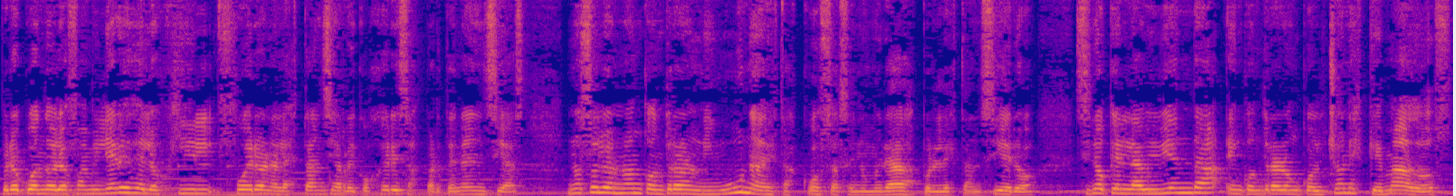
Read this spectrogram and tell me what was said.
pero cuando los familiares de los Hill fueron a la estancia a recoger esas pertenencias, no solo no encontraron ninguna de estas cosas enumeradas por el estanciero, sino que en la vivienda encontraron colchones quemados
